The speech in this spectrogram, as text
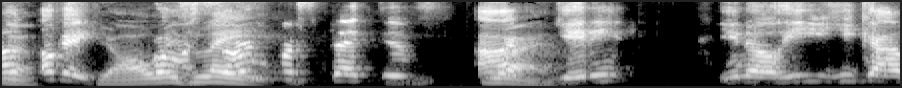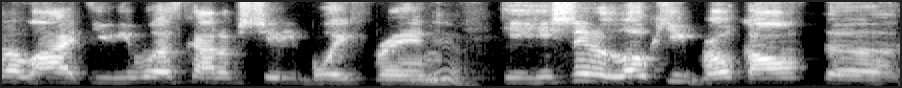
yeah, yeah. okay, You're always from a certain late. perspective, I Right. get it. You know, he he kind of lied to you. He was kind of a shitty boyfriend. Yeah. He he should have low key broke off the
